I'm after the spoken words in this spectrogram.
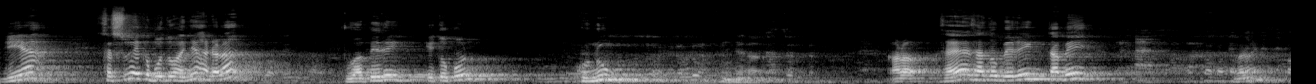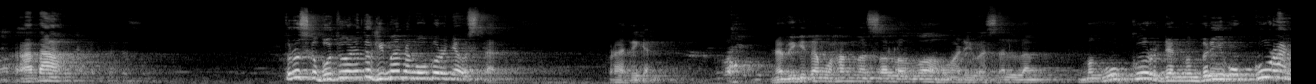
Dia sesuai kebutuhannya adalah dua piring, itu pun gunung. Kalau saya satu piring tapi rata Terus kebutuhan itu gimana ngukurnya Ustaz? Perhatikan. Nabi kita Muhammad sallallahu alaihi wasallam mengukur dan memberi ukuran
